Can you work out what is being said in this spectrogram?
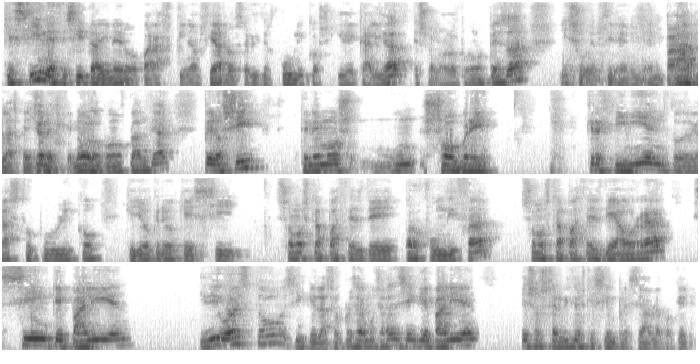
que sí necesita dinero para financiar los servicios públicos y de calidad, eso no lo podemos pensar, y en, pagar las pensiones, que no lo podemos plantear, pero sí tenemos un sobrecrecimiento del gasto público que yo creo que si somos capaces de profundizar, somos capaces de ahorrar sin que palíen, y digo esto sin que la sorpresa de mucha gente, sin que palíen esos servicios que siempre se habla, porque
